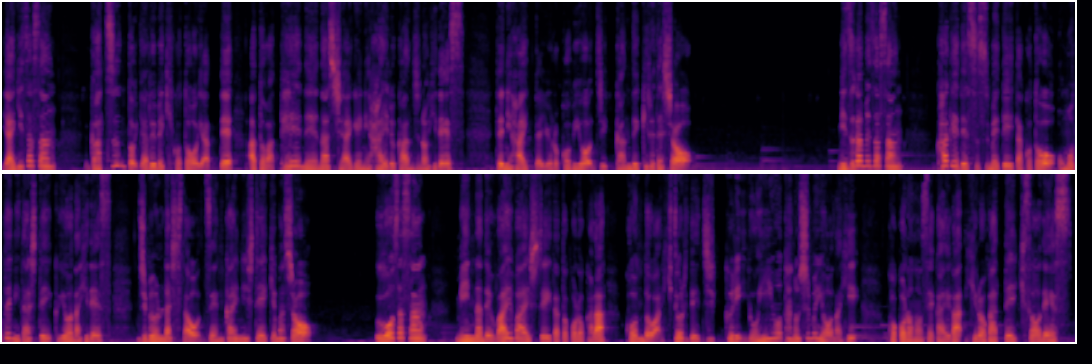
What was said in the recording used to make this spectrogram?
ヤギ座さん、ガツンとやるべきことをやって、あとは丁寧な仕上げに入る感じの日です。手に入った喜びを実感できるでしょう。水亀座さん、影で進めていたことを表に出していくような日です。自分らしさを全開にしていきましょう。魚座さん、みんなでワイワイしていたところから、今度は一人でじっくり余韻を楽しむような日、心の世界が広がっていきそうです。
